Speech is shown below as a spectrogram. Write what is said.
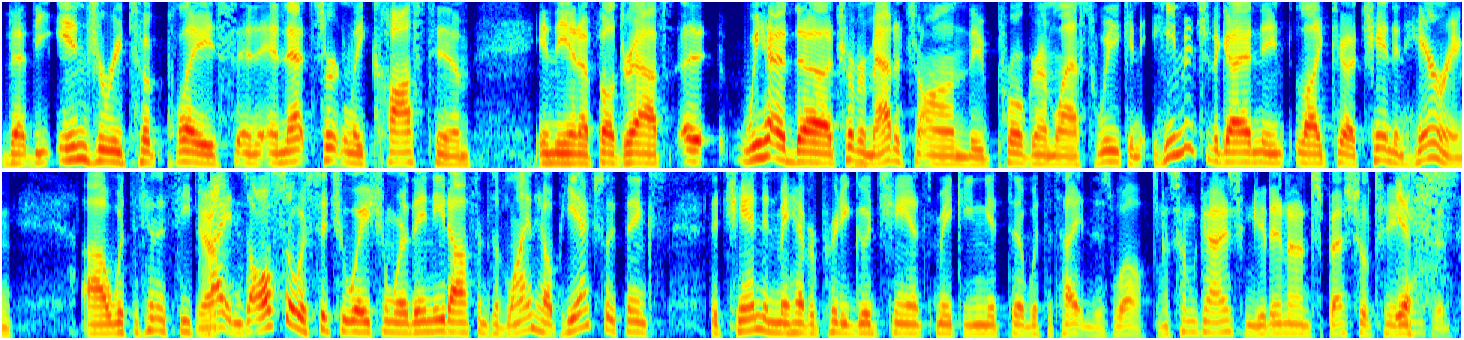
that the injury took place, and, and that certainly cost him in the NFL drafts. Uh, we had uh, Trevor Matich on the program last week, and he mentioned a guy named like uh, Chandon Herring. Uh, with the Tennessee yep. Titans, also a situation where they need offensive line help. He actually thinks that Chandon may have a pretty good chance making it uh, with the Titans as well. And some guys can get in on special teams. Yes.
